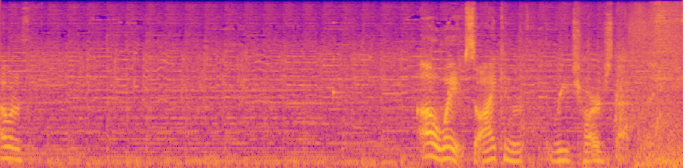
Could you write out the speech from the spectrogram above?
I would have. Oh wait, so I can re recharge that thing.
